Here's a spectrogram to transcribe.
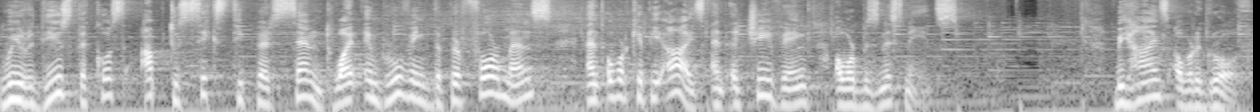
we reduced the cost up to 60% while improving the performance and our KPIs and achieving our business needs. Behind our growth,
